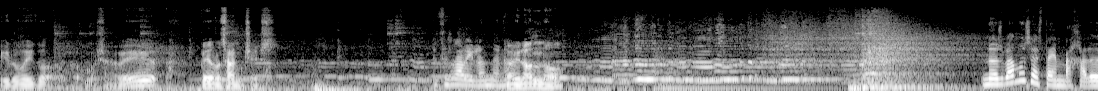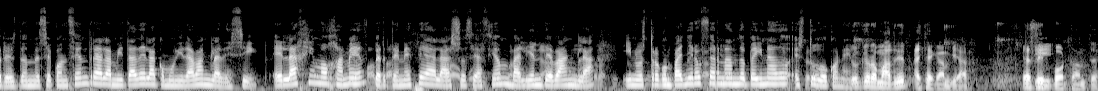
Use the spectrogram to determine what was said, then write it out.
Y luego, vamos a ver, Pedro Sánchez. Este es Gabilondo, ¿no? Gabilondo. Nos vamos hasta Embajadores, donde se concentra la mitad de la comunidad bangladesí. El Aji Mohamed pertenece a la asociación Valiente Bangla y nuestro compañero Fernando Peinado estuvo con él. Yo quiero Madrid, hay que cambiar. Es Y- importante.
